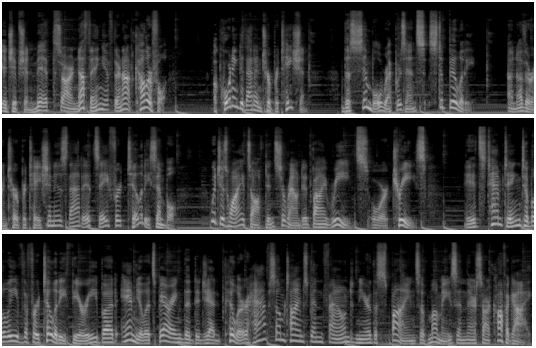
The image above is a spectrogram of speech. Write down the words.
Egyptian myths are nothing if they're not colorful. According to that interpretation, the symbol represents stability. Another interpretation is that it's a fertility symbol, which is why it's often surrounded by reeds or trees. It's tempting to believe the fertility theory, but amulets bearing the Djed pillar have sometimes been found near the spines of mummies in their sarcophagi.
